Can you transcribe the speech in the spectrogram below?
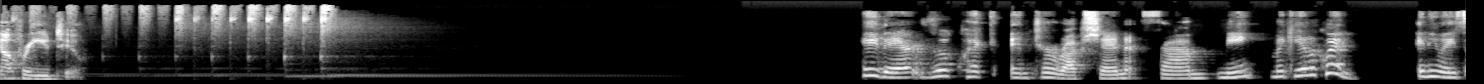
out for you too. Hey there, real quick interruption from me, Micala Quinn. Anyways,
